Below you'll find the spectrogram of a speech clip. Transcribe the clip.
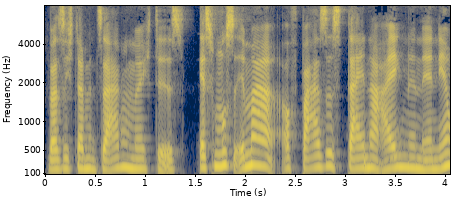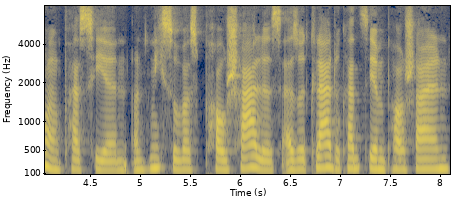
Was ich damit sagen möchte, ist, es muss immer auf Basis deiner eigenen Ernährung passieren und nicht so was Pauschales. Also klar, du kannst dir einen pauschalen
